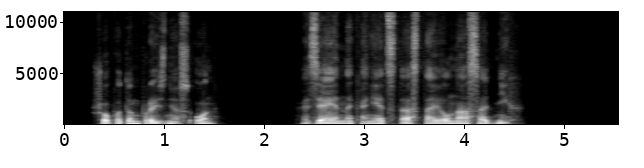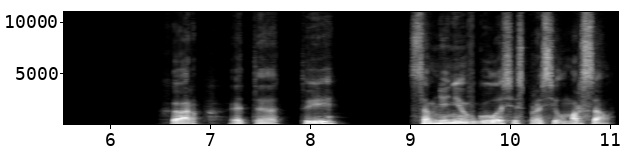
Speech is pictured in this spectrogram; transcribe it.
– шепотом произнес он. «Хозяин наконец-то оставил нас одних». «Харп, это ты?» С сомнением в голосе спросил Марсал.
